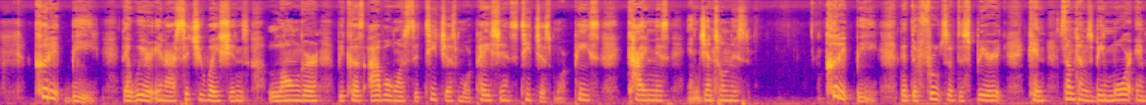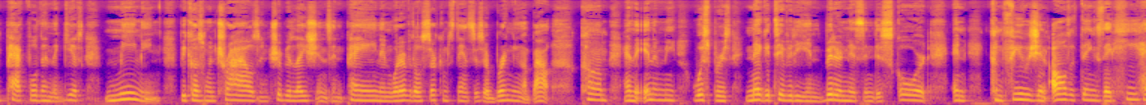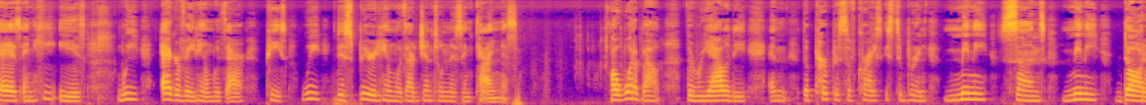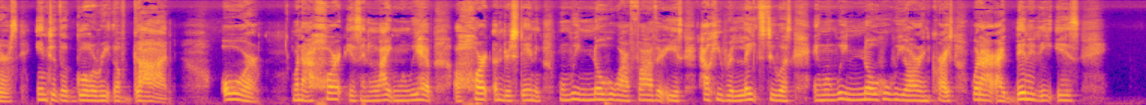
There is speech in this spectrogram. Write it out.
Could it be that we are in our situations longer because Abba wants to teach us more patience, teach us more peace, kindness, and gentleness? Could it be that the fruits of the Spirit can sometimes be more impactful than the gifts? Meaning, because when trials and tribulations and pain and whatever those circumstances are bringing about come and the enemy whispers negativity and bitterness and discord and confusion, all the things that he has and he is, we aggravate him with our peace. We dispirit him with our gentleness and kindness. Or what about the reality and the purpose of Christ is to bring many sons, many daughters into the glory of God? Or when our heart is enlightened, when we have a heart understanding, when we know who our Father is, how He relates to us, and when we know who we are in Christ, what our identity is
